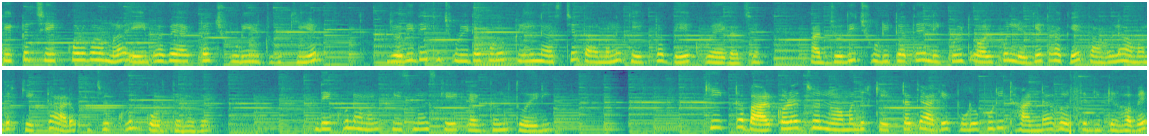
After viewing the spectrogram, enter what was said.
কেকটা চেক করব আমরা। এইভাবে একটা ছুরি ঢুকিয়ে যদি দেখি ছুরিটা পুরো ক্লিন আসছে, তার মানে কেকটা বেক হয়ে গেছে। আর যদি ছুরিটাতে লিকুইড অল্প লেগে থাকে, তাহলে আমাদের কেকটা আরও কিছুক্ষণ করতে হবে। দেখুন আমার ক্রিসমাস কেক একদম তৈরি। কেকটা বার করার জন্য আমাদের কেকটাকে আগে পুরোপুরি ঠান্ডা হতে দিতে হবে।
